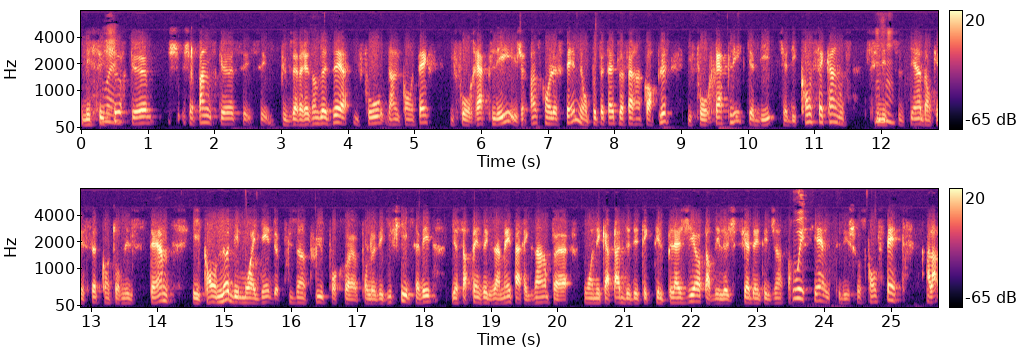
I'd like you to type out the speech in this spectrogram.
Mais c'est sûr que je pense que c'est, puis vous avez raison de le dire, il faut, dans le contexte, il faut rappeler, et je pense qu'on le fait, mais on peut peut-être le faire encore plus, il faut rappeler qu'il y a des, qu'il y a des conséquences si l'étudiant donc essaie de contourner le système et qu'on a des moyens de plus en plus pour, euh, pour le vérifier. Vous savez, il y a certains examens, par exemple, euh, où on est capable de détecter le plagiat par des logiciels d'intelligence artificielle. C'est des choses qu'on fait. Alors,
